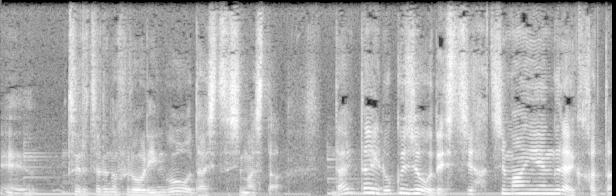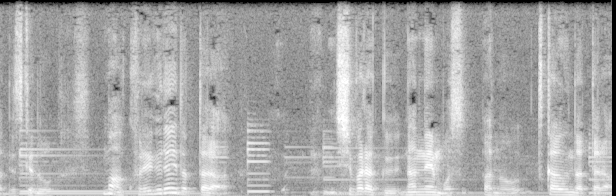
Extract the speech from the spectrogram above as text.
えー、ツルツルのフローリングを脱出しました。だいたい6畳で78万円ぐらいかかったんですけどまあこれぐらいだったらしばらく何年もあの使うんだったら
